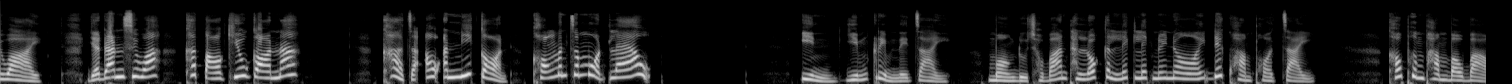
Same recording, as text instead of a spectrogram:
ยวาย อย่าดันสิวะ ข้าต่อคิวก่อนนะ ข้าจะเอาอันนี้ก่อน ของมันจะหมดแล้ว อินยิ้มกริ่มในใจ มองดูชาวบ้านทะเลาะกกันเล็กๆ น้อยๆ ด้วยความพอใจ เขาพึมพำเบา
